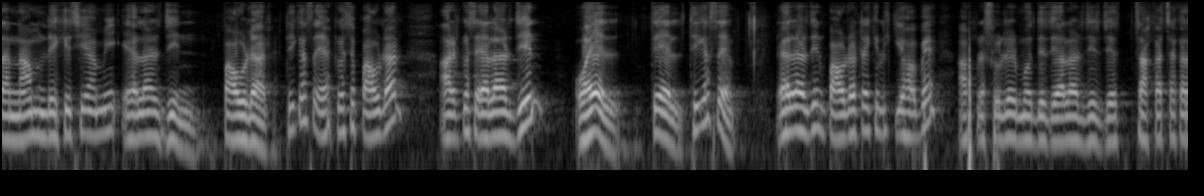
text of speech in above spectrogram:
তার নাম লিখেছি আমি অ্যালার্জিন পাউডার, ঠিক আছে? একটা হচ্ছে পাউডার আর একটা হচ্ছে অ্যালার্জিন অয়েল, তেল, ঠিক আছে? অ্যালার্জিন পাউডারটা খেলে কী হবে? আপনার শরীরের মধ্যে যে অ্যালার্জির যে চাকা চাকা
